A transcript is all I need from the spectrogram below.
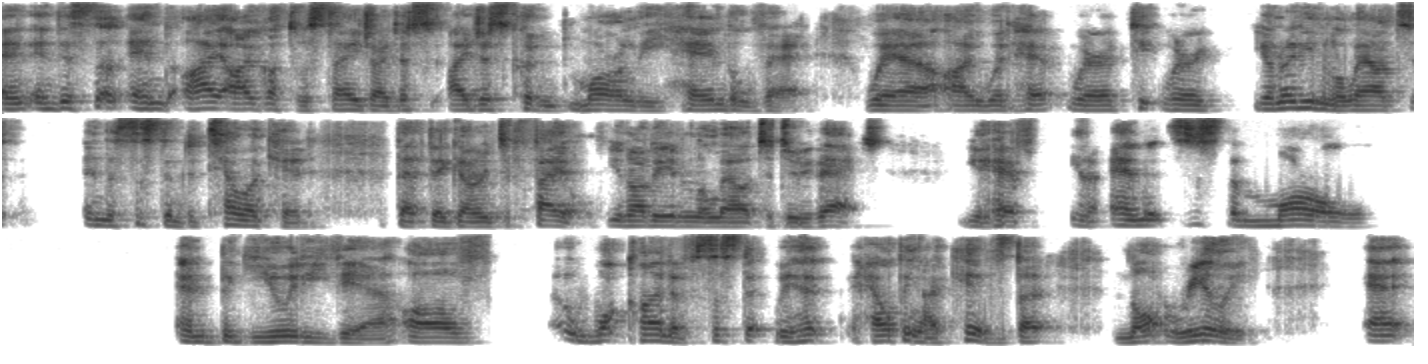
and and this and I, I got to a stage I just I just couldn't morally handle that where I would have where where you're not even allowed to, in the system to tell a kid that they're going to fail. You're not even allowed to do that. You have you know and it's just the moral ambiguity there of what kind of system we're helping our kids but not really. And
